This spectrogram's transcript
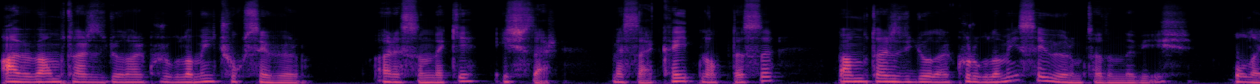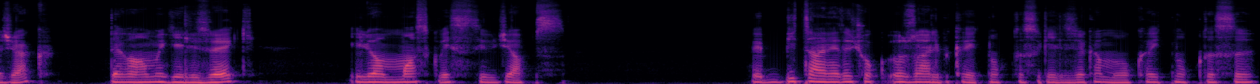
Abi ben bu tarz videolar kurgulamayı çok seviyorum. Arasındaki işler. Mesela kayıt noktası ben bu tarz videolar kurgulamayı seviyorum tadında bir iş. Olacak. Devamı gelecek. Elon Musk ve Steve Jobs ve bir tane de çok özel bir kayıt noktası gelecek ama o kayıt noktası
